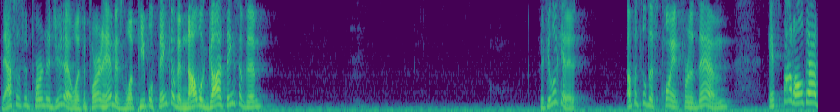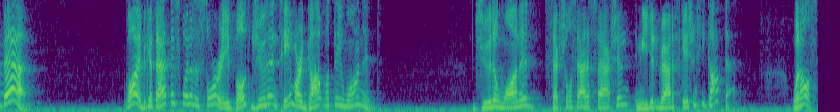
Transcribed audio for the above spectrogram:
that's what's important to Judah. What's important to him is what people think of him, not what God thinks of him. If you look at it, up until this point, for them, it's not all that bad. Why? Because at this point of the story, both Judah and Tamar got what they wanted. Judah wanted sexual satisfaction, immediate gratification. He got that. What else?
